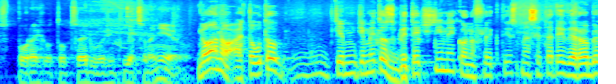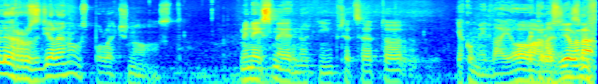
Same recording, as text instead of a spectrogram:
sporech o to, co je důležité a co není. Jo. No ano, a touto, těm, těmito zbytečnými konflikty jsme si tady vyrobili rozdělenou společnost. My nejsme jednotní, přece to jako my dva, jo. Tak ale rozdělená.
